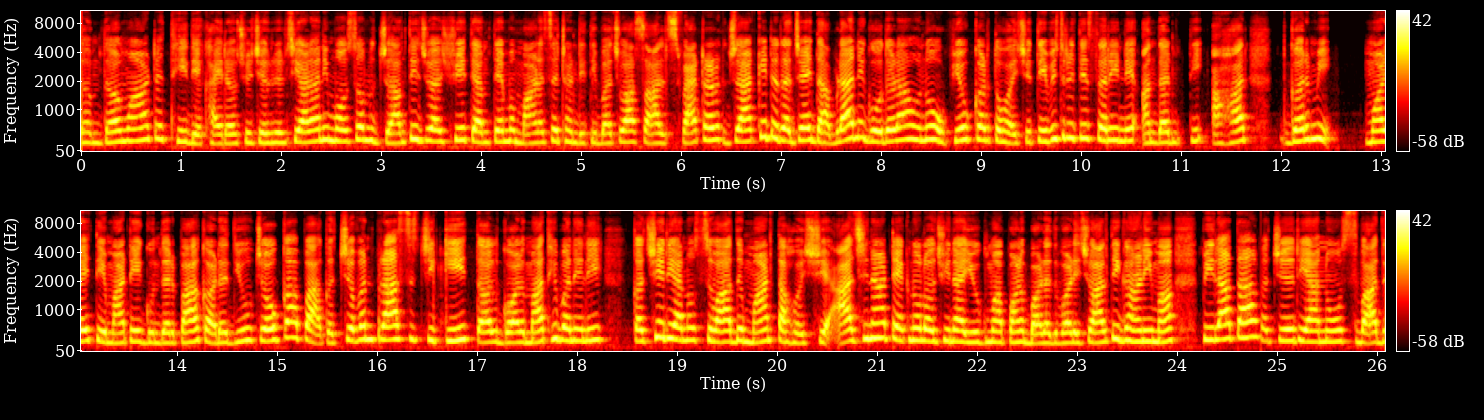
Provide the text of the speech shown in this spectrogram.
ધમધમાટથી દેખાઈ રહ્યો છે. જેમ જેમ શિયાળાની મોસમ જામતી જાય છે, તેમ તેમ માણસે ઠંડીથી બચવા સાલ, સ્વેટર, જેકેટ, રજાઈ, દાબડા અને ગોદડાઓનો ઉપયોગ કરતો હોય છે. તેવી જ રીતે શરીરને અંદરથી આહાર, ગરમી મળે તે માટે ગુંદર પાક, અડદિયું ચૌકા પાક, ચવનપ્રાસ, ચીકી, તલ ગોળમાંથી બનેલી કચેરિયાનો સ્વાદ માણતા હોય છે. આજના ટેકનોલોજીના યુગમાં પણ બળદ વડે ચાલતી ઘાણીમાં પીલાતા કચેરિયાનો સ્વાદ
